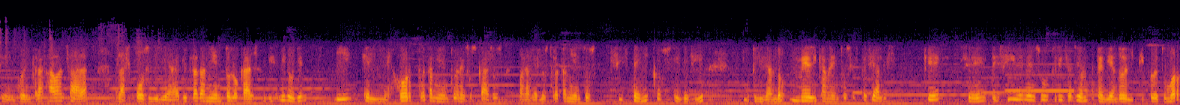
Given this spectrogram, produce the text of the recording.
se encuentra avanzada, las posibilidades de tratamiento local disminuyen y el mejor tratamiento en esos casos van a ser los tratamientos sistémicos, es decir, utilizando medicamentos especiales que se deciden en su utilización dependiendo del tipo de tumor,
